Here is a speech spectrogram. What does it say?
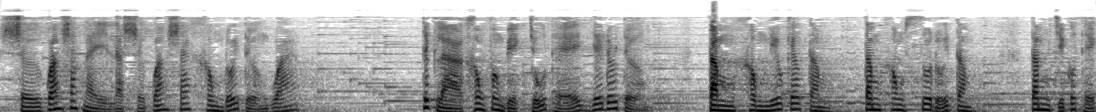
Sự quan sát này là sự quan sát không đối tượng quá. Tức là không phân biệt chủ thể với đối tượng. Tâm không níu kéo tâm, tâm không xua đuổi tâm. Tâm chỉ có thể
